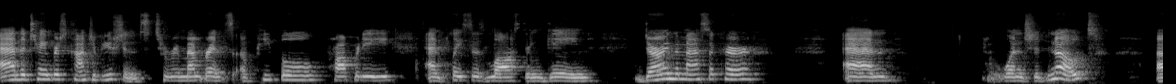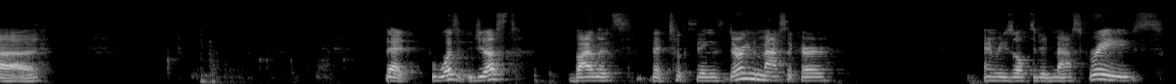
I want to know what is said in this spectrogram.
and the Chamber's contributions to remembrance of people, property, and places lost and gained during the massacre. And one should note uh, that it wasn't just violence that took things during the massacre and resulted in mass graves,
